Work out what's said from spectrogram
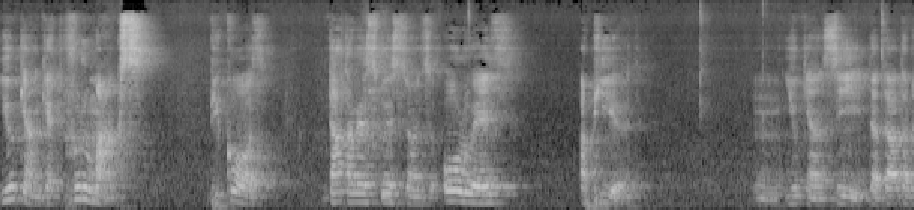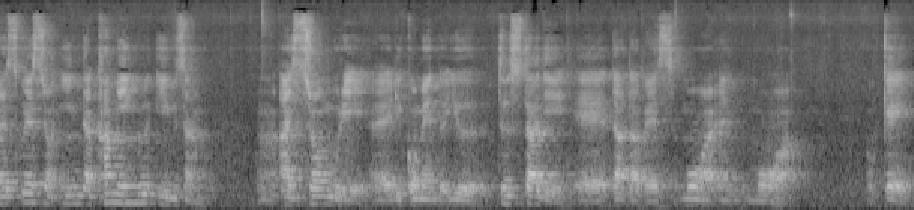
You can get full marks because database questions always appeared. Mm, you can see the database question in the coming exam. Mm, I strongly uh, recommend you to study uh, database more and more. Okay.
